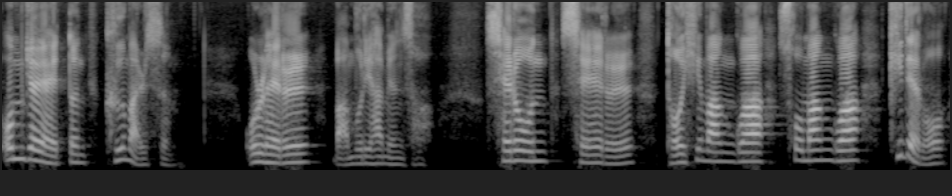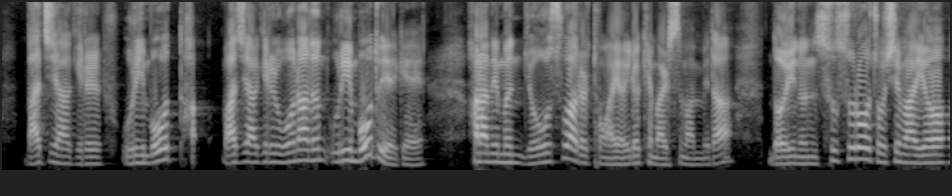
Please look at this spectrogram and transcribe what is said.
옮겨야 했던 그 말씀. 올해를 마무리하면서 새로운 새해를 더 희망과 소망과 기대로 맞이하기를 우리 모 맞이하기를 원하는 우리 모두에게 하나님은 여호수아를 통하여 이렇게 말씀합니다. 너희는 스스로 조심하여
